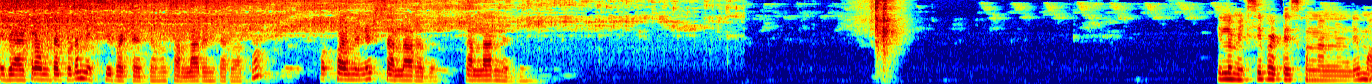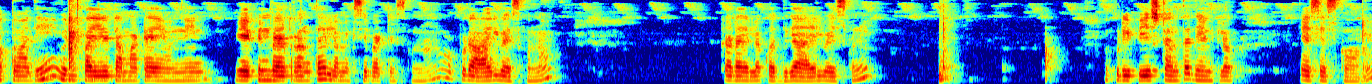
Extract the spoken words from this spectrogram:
ఈ బ్యాటర్ అంతా కూడా మిక్సీ పట్టేద్దాము చల్లారిన తర్వాత. ఒక ఫైవ్ మినిట్స్ చల్లారదు చల్లారనిద్దాం. ఇలా మిక్సీ పట్టేసుకున్నానండి మొత్తం అది. ఉల్లిపాయ టమాటా ఇవన్నీ వేపిన బ్యాటర్ అంతా ఇలా మిక్సీ పట్టేసుకున్నాను. ఇప్పుడు ఆయిల్ వేసుకున్నాం. కడాయిలో కొద్దిగా ఆయిల్ వేసుకుని ఇప్పుడు ఈ పేస్ట్ అంతా దీంట్లో వేసేసుకోవాలి.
